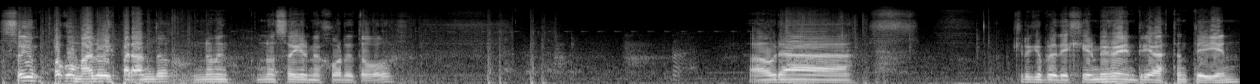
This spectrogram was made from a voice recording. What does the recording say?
Soy un poco malo disparando, no, me, no soy el mejor de todos. Ahora creo que protegerme me vendría bastante bien.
